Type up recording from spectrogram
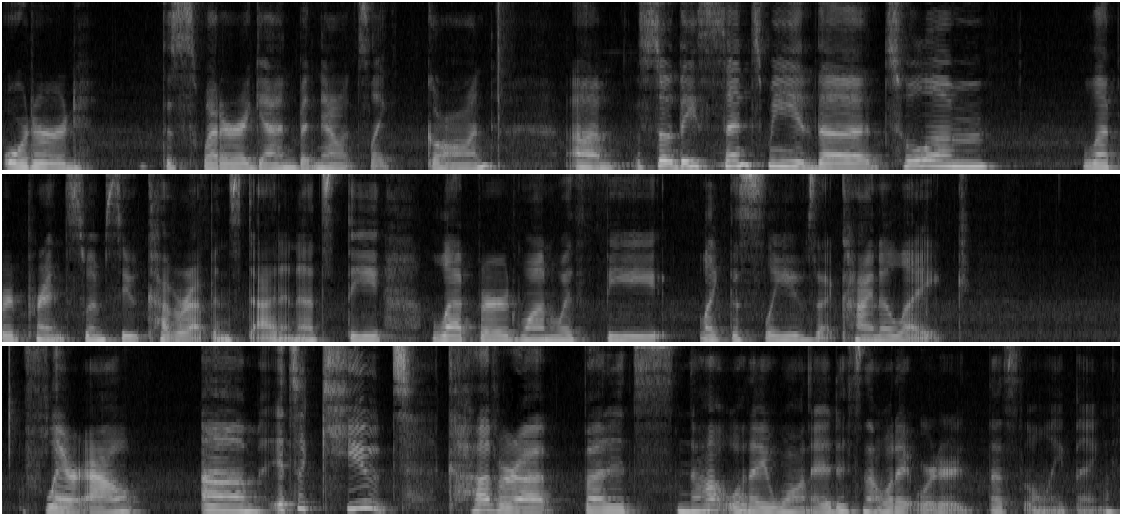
ordered the sweater again, but now it's like gone. Um, so they sent me the Tulum leopard print swimsuit cover up instead, and it's the leopard one with the like the sleeves that kind of like flare out. Um, it's a cute cover up, but it's not what I wanted. It's not what I ordered. That's the only thing.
